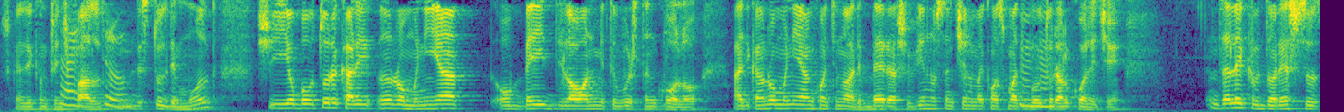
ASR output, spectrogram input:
și când zic în principal, da, destul de mult, și e o băutură care în România o bei de la o anumită vârstă încolo. Adică în România, în continuare, berea și vinul sunt cele mai consumate mm-hmm. băuturi alcoolice. Înțeleg că dorești să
